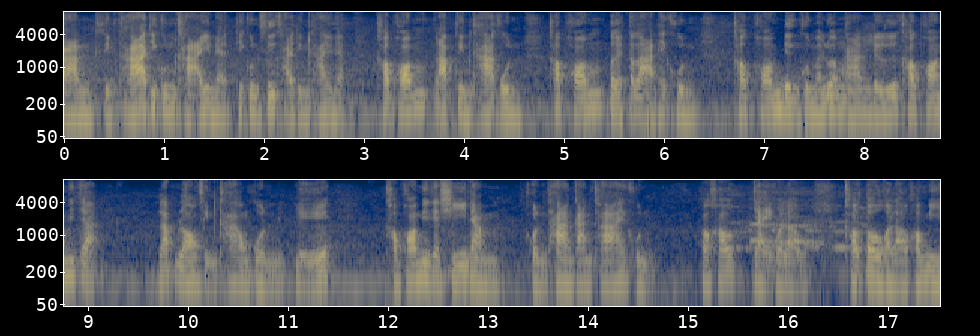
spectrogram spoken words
การสินค้าที่คุณขายอยู่เนี่ยที่คุณซื้อขายสินค้าอยู่เนี่ยเขาพร้อมรับสินค้าคุณ เขาพร้อมเปิดตลาดให้คุณ เขาพร้อมดึงคุณมาร่วมงาน หรือเขาพร้อมที่จะรับรองสินค้าของคุณ หรือเขาพร้อมที่จะชี้นำหนทางการค้าให้คุณ เพราะเขาใหญ่กว่าเรา เขาโตกว่าเราเขามี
